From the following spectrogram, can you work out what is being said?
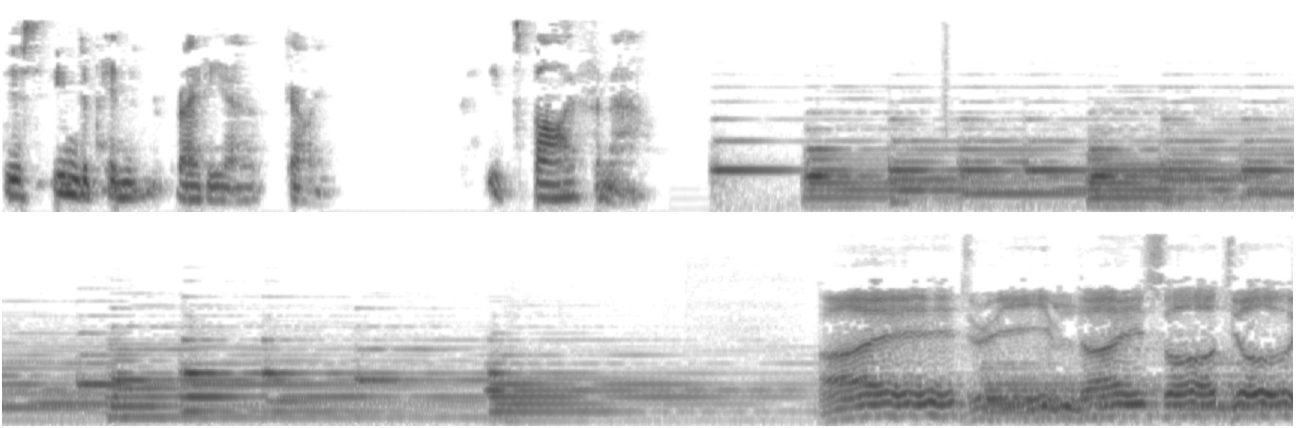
this independent radio going. It's bye for now. I dreamed I saw Joe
